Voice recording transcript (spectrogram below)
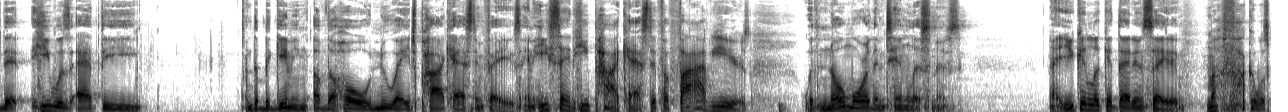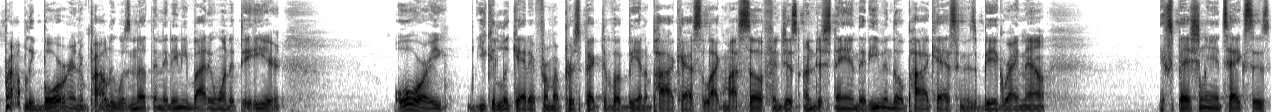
that he was at the the beginning of the whole new age podcasting phase. And he said he podcasted for five years with no more than 10 listeners. Now you can look at that and say, motherfucker was probably boring and probably was nothing that anybody wanted to hear. Or you could look at it from a perspective of being a podcaster like myself and just understand that even though podcasting is big right now, especially in Texas,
